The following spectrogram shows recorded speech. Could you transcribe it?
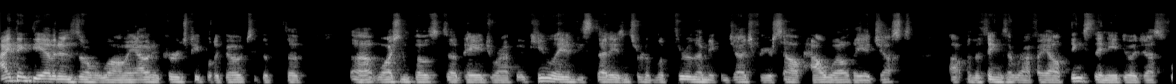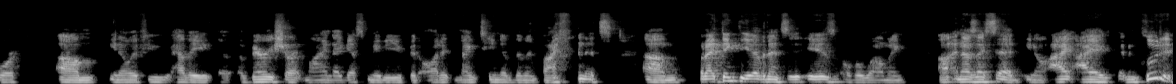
I think the evidence is overwhelming. I would encourage people to go to the, the uh, Washington Post uh, page where I've accumulated these studies and sort of look through them. You can judge for yourself how well they adjust uh, for the things that Rafael thinks they need to adjust for. Um, you know, if you have a, a, very sharp mind, I guess maybe you could audit 19 of them in five minutes. Um, but I think the evidence is overwhelming. Uh, and as I said, you know, I, I have included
